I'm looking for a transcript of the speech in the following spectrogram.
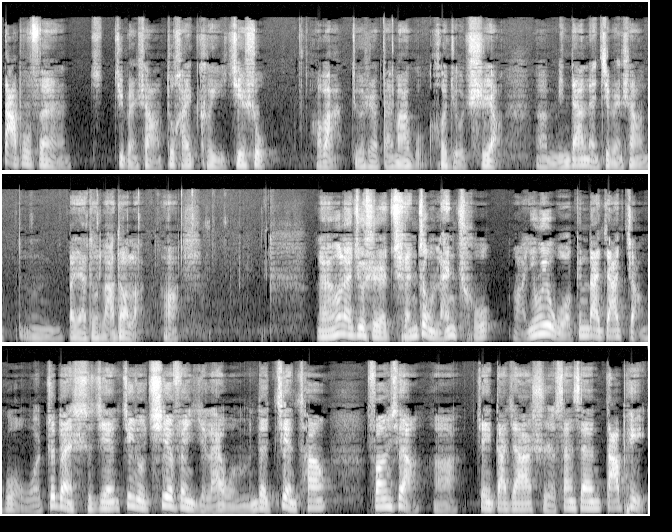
大部分基本上都还可以接受，好吧？这个是白马股喝酒吃药，呃，名单呢基本上嗯大家都拿到了啊。然后呢，就是权重蓝筹啊，因为我跟大家讲过，我这段时间进入七月份以来，我们的建仓方向啊，建议大家是三三搭配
